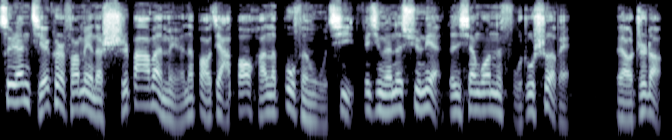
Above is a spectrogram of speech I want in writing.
虽然捷克方面的十八万美元的报价包含了部分武器、飞行员的训练跟相关的辅助设备，可要知道，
